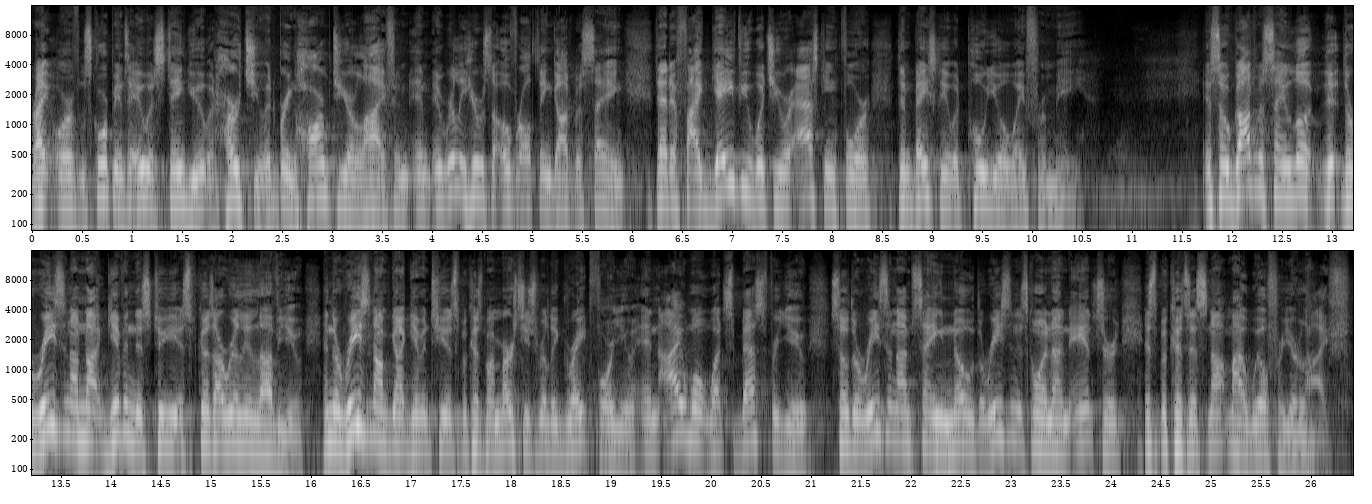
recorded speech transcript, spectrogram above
right? Or if the scorpions, it would sting you, it would hurt you, it would bring harm to your life. And, and, and, really, here's the overall thing God was saying that if I gave you what you were asking for, then basically it would pull you away from me. And so God was saying, look, the, the reason I'm not giving this to you is because I really love you. And the reason I'm not giving it to you is because my mercy is really great for you. And I want what's best for you. So the reason I'm saying no, the reason it's going unanswered is because it's not my will for your life.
